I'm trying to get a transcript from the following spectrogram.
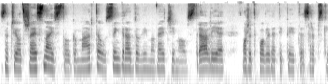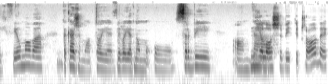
Znači od 16. marta u svim gradovima većima Australije možete pogledati pet srpskih filmova – da kažemo, to je bilo jednom u Srbiji. Onda... Nije loše biti čovek,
